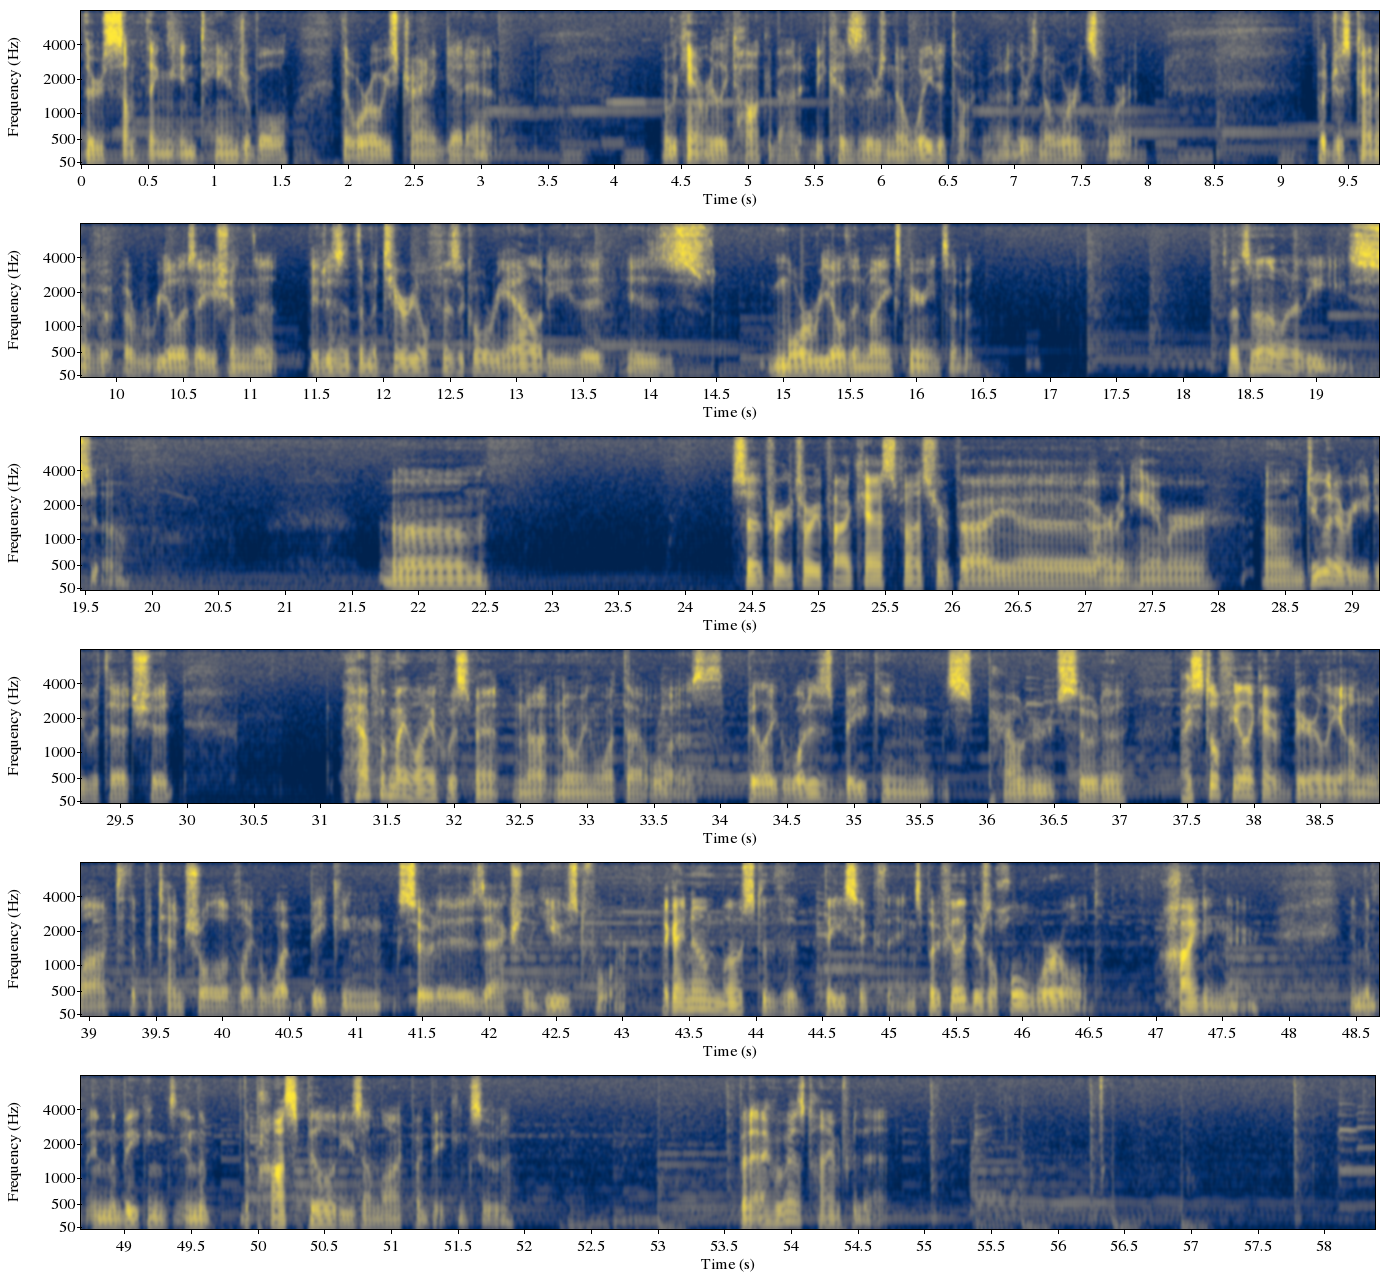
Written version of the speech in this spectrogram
There's something intangible that we're always trying to get at. But we can't really talk about it because there's no way to talk about it. There's no words for it. But just kind of a realization that it isn't the material physical reality that is more real than my experience of it. So it's another one of these. So, um, So, the Purgatory podcast sponsored by uh, Arm and Hammer. Um, do whatever you do with that shit. Half of my life was spent not knowing what that was. But, like, what is baking powdered soda? I still feel like I've barely unlocked the potential of, like, what baking soda is actually used for. Like, I know most of the basic things, but I feel like there's a whole world hiding there in the in the baking in the the possibilities unlocked by baking soda. But uh, who has time for that?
